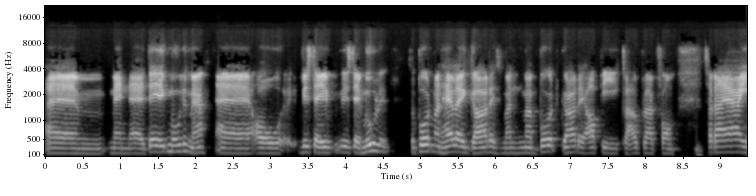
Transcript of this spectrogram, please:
Um, men uh, det er ikke muligt mere. Uh, og hvis det, er, hvis det er muligt, så burde man heller ikke gøre det. Man, man burde gøre det op i cloud-platform. Så der er i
